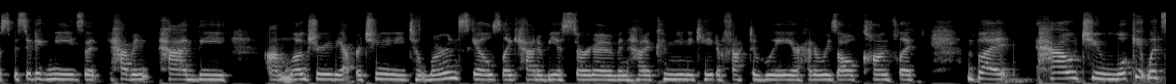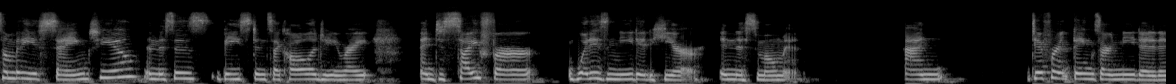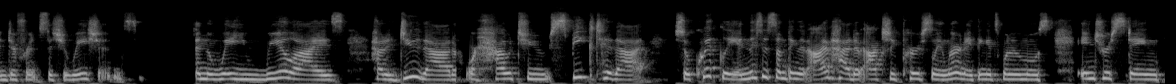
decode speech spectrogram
specific needs that haven't had the um, luxury, the opportunity to learn skills like how to be assertive and how to communicate effectively or how to resolve conflict, but how to look at what somebody is saying to you. And this is based in psychology, right? And decipher what is needed here in this moment. And different things are needed in different situations. And the way you realize how to do that or how to speak to that so quickly, and this is something that I've had to actually personally learn. I think it's one of the most interesting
